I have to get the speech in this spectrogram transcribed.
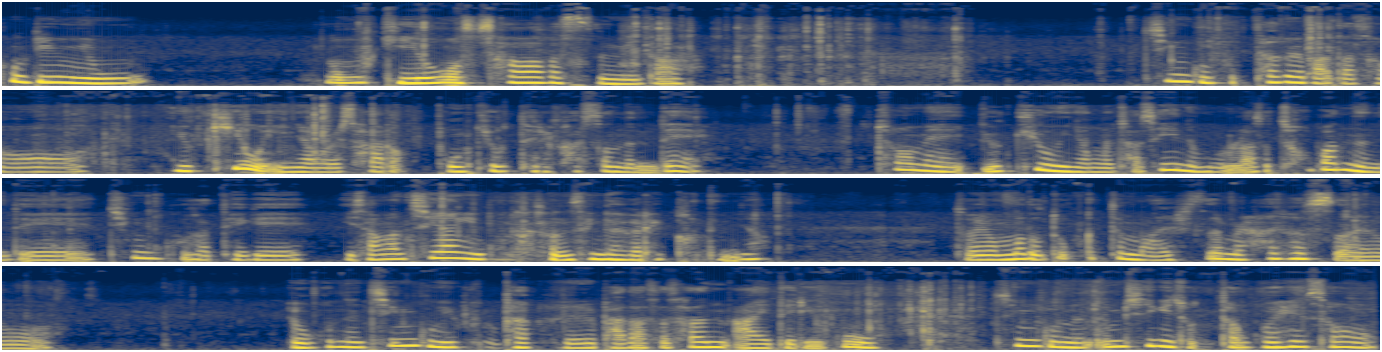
코기밍 너무 귀여워서 사와봤습니다. 친구 부탁을 받아서 유키오 인형을 사러 돈키호테를 갔었는데 처음에 유키오 인형을 자세히는 몰라서 쳐봤는데 친구가 되게 이상한 취향이구나 전 생각을 했거든요. 저희 엄마도 똑같은 말씀을 하셨어요. 요거는 친구의 부탁을 받아서 산 아이들이고 친구는 음식이 좋다고 해서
